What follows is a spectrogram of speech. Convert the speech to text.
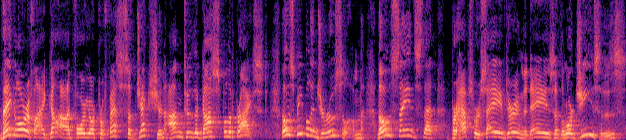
they glorify God for your professed subjection unto the gospel of Christ. Those people in Jerusalem, those saints that perhaps were saved during the days of the Lord Jesus,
